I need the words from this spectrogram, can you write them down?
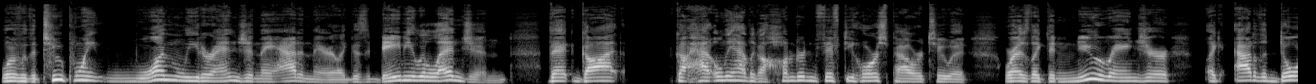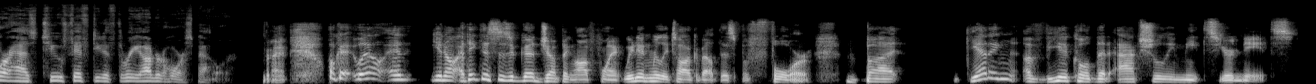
what was the 2.1 liter engine they had in there, like this baby little engine that got got had only had like 150 horsepower to it, whereas like the new Ranger, like out of the door, has 250 to 300 horsepower. Right. Okay. Well, and you know, I think this is a good jumping off point. We didn't really talk about this before, but getting a vehicle that actually meets your needs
